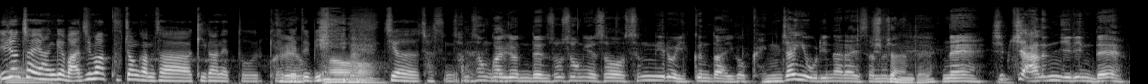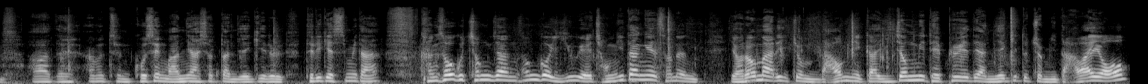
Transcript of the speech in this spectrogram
1년 차에 한 게 마지막 국정감사 기간에 또 이렇게 그래요? 매듭이 어. 지어졌습니다. 삼성 관련된 소송에서 승리로 이끈다. 이거 굉장히 우리나라에서는 쉽지 않은데. 네, 쉽지 않은 일인데 아, 네. 아무튼 고생 많이 하셨다는 얘기를 드리겠습니다. 강서구청장 선거 이후에 정의당에서는 여러 말이 좀 나옵니까? 이정미 대표에 대한 얘기도 좀 나와요.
